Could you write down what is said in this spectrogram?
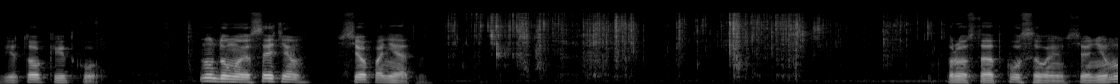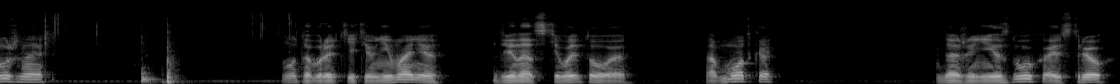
виток к витку. Ну, думаю, с этим все понятно. Просто откусываем все ненужное. Вот обратите внимание, 12-вольтовая обмотка. Даже не из двух, а из трех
